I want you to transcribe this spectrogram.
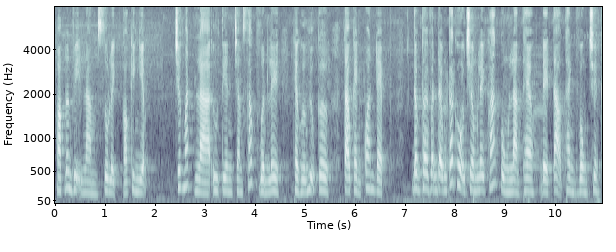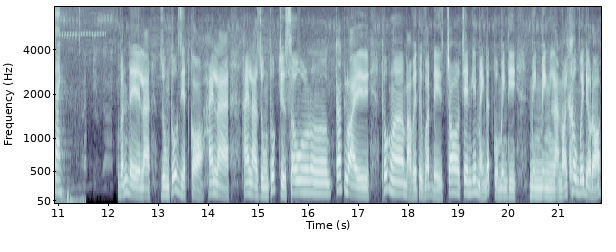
hoặc đơn vị làm du lịch có kinh nghiệm. Trước mắt là ưu tiên chăm sóc vườn lê theo hướng hữu cơ, tạo cảnh quan đẹp, đồng thời vận động các hộ trồng lê khác cùng làm theo để tạo thành vùng chuyên canh. Vấn đề là dùng thuốc diệt cỏ hay là hay là dùng thuốc trừ sâu ờ, các loại thuốc ờ, bảo vệ thực vật để cho trên cái mảnh đất của mình thì mình mình là nói không với điều đó.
